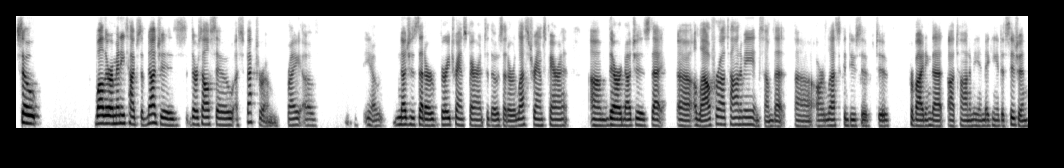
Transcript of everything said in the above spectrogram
So, while there are many types of nudges, there's also a spectrum, right, of you know, nudges that are very transparent to those that are less transparent. Um, there are nudges that uh, allow for autonomy and some that uh, are less conducive to providing that autonomy and making a decision.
